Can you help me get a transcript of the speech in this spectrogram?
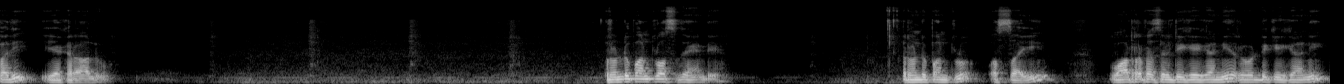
పది ఎకరాలు. రెండు పంటలు వస్తాయండి. రెండు పంటలు వస్తాయి. వాటర్ ఫెసిలిటీకి కానీ రోడ్డుకి కానీ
